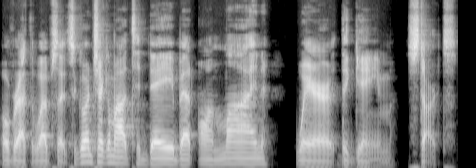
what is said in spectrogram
over at the website. So go and check them out today, Bet Online, where the game starts.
